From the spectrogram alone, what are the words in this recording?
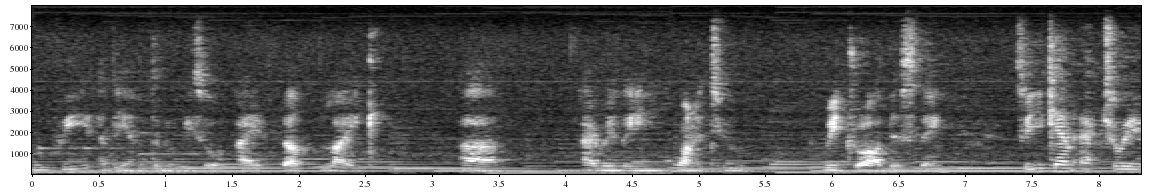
movie at the end of the movie so I felt like um, I really wanted to redraw this thing. So you can actually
